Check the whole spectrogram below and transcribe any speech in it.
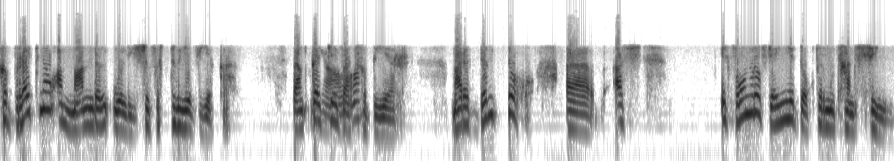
gebruik nou amandelolie so vir 2 weke. Dan kyk jy Ja. wat gebeur. Maar ek dink tog uh as ek wonder of jy nie 'n dokter moet gaan sien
